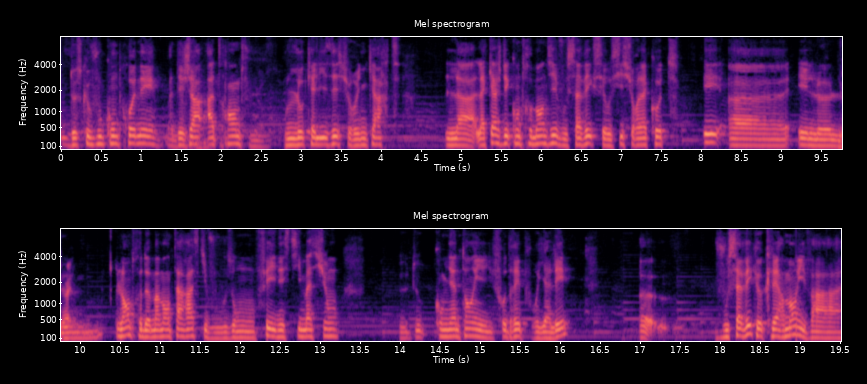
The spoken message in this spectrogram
de ce que vous comprenez, bah déjà à 30, vous, vous localisez sur une carte la, la cage des contrebandiers, vous savez que c'est aussi sur la côte, et, euh, et le- le- Ouais. l'antre de Maman Taras qui vous ont fait une estimation de, de combien de temps il faudrait pour y aller. Euh, vous savez que clairement, il va,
